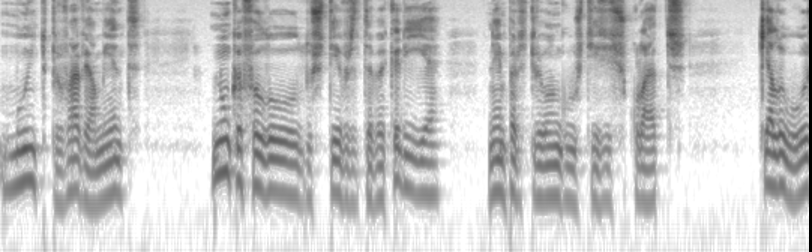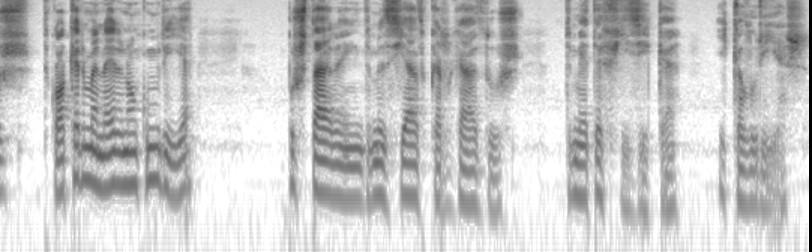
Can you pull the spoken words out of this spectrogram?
muito provavelmente, nunca falou dos tevos de tabacaria, nem partilhou angústias e chocolates que ela hoje, de qualquer maneira, não comeria, por estarem demasiado carregados de metafísica e calorias.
